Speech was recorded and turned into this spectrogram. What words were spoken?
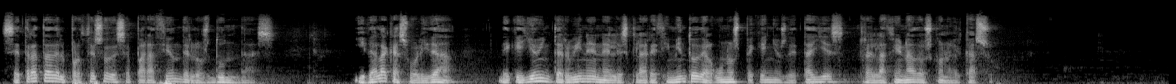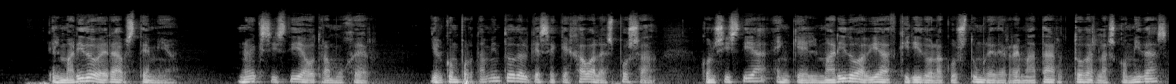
Se trata del proceso de separación de los dundas, y da la casualidad de que yo intervine en el esclarecimiento de algunos pequeños detalles relacionados con el caso. El marido era abstemio, no existía otra mujer, y el comportamiento del que se quejaba la esposa consistía en que el marido había adquirido la costumbre de rematar todas las comidas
